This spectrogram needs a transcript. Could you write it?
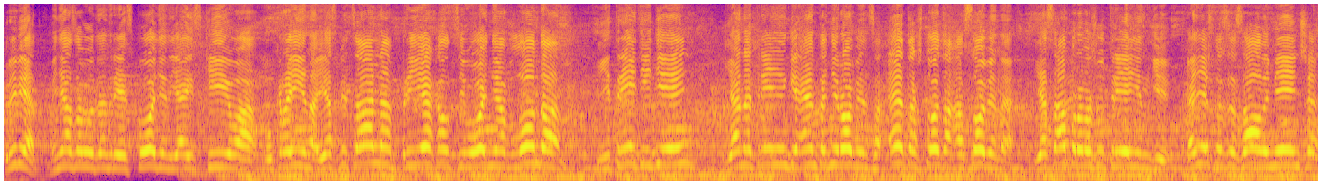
Привет, меня зовут Андрей Сподин, я из Киева, Украина. Я специально приехал сегодня в Лондон. И третий день я на тренинге Энтони Робинса. Это что-то особенное. Я сам провожу тренинги. Конечно же, залы меньше,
